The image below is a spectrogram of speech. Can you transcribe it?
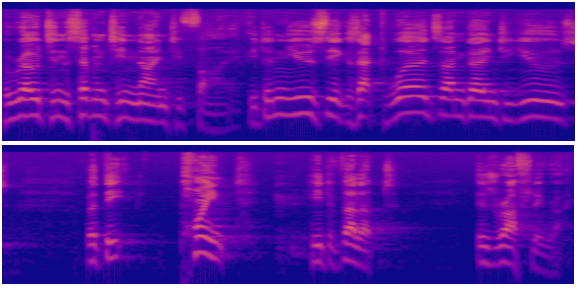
who wrote in 1795. He didn't use the exact words I'm going to use, but the point he developed is roughly right.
